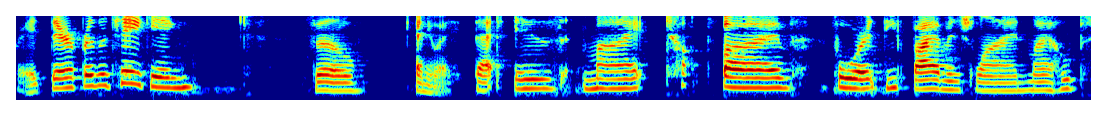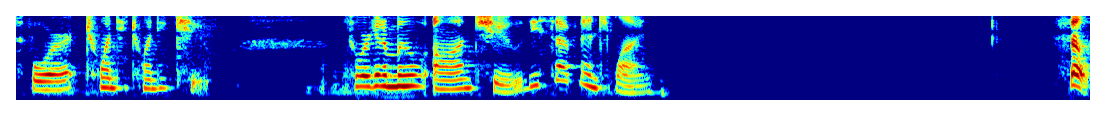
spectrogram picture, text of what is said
right there for the taking. So anyway, that is my top five for the five inch line, my hopes for 2022. So we're going to move on to the seven inch line. So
